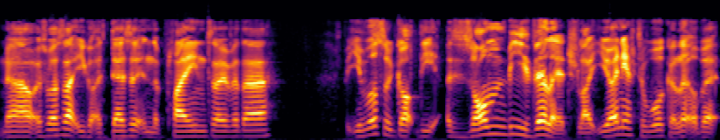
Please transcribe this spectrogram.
Now, as well as that, you've got a desert in the plains over there. But you've also got the zombie village. Like, you only have to walk a little bit,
